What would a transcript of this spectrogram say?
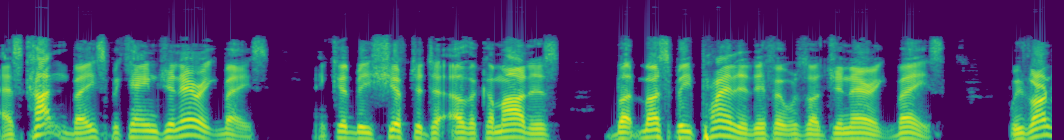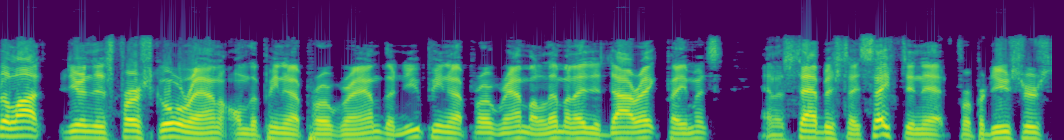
as cotton base became generic base and could be shifted to other commodities, but must be planted if it was a generic base. We've learned a lot during this first go around on the peanut program. The new peanut program eliminated direct payments and established a safety net for producers,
